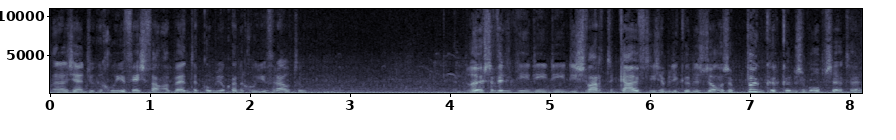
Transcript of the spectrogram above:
En als jij natuurlijk een goede visvanger bent, dan kom je ook aan een goede vrouw toe. En het leukste vind ik die, die, die, die zwarte kuif die ze hebben. Die kunnen ze als een punker kunnen ze hem opzetten. Hè?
